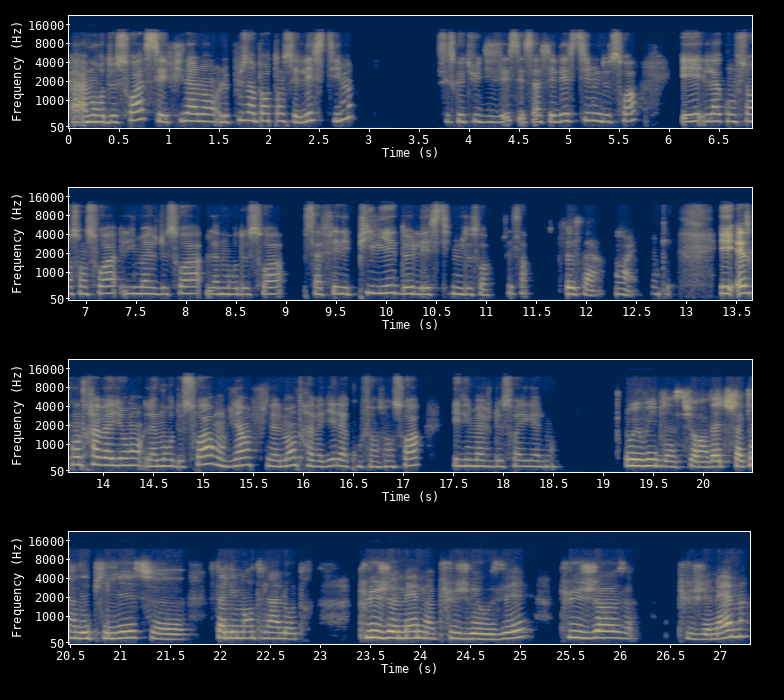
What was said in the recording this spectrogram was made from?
amour de soi. C'est finalement le plus important, c'est l'estime. C'est ce que tu disais, c'est ça, c'est l'estime de soi et la confiance en soi, l'image de soi, l'amour de soi. Ça fait les piliers de l'estime de soi, c'est ça? C'est ça, ouais. Et est-ce qu'en travaillant l'amour de soi, on vient finalement travailler la confiance en soi et l'image de soi également? Oui, oui, bien sûr. En fait, chacun des piliers s'alimente l'un l'autre. Plus je m'aime, plus je vais oser. Plus j'ose, plus je m'aime.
